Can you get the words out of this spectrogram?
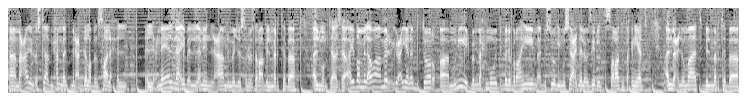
آه، معالي الأستاذ محمد بن عبد الله بن صالح ال- العميل نائب الأمين العام لمجلس الوزراء بالمرتبة الممتازة، أيضا من الأوامر يعين الدكتور آه، منير بن محمود بن إبراهيم الدسوقي مساعدا لوزير الاتصالات وتقنية المعلومات بالمرتبة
